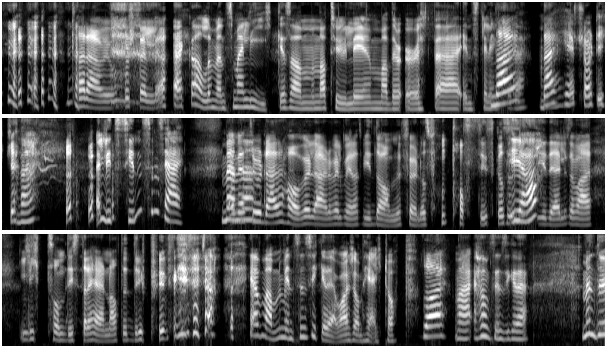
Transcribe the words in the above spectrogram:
Der er vi jo forskjellige. Det er ikke alle menn som er like sånn naturlig Mother Earth-innstilling til det. nei, helt klart ikke. Nei. Det er litt synd, syns jeg. Men, jeg eh, tror der har vel, er det vel mer at vi damene føler oss fantastiske, og så Ja. det liksom er litt sånn distraherende at det drypper. ja, mannen min syns ikke det var sånn helt topp. Nei. Nei, han syns ikke det. Men du,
